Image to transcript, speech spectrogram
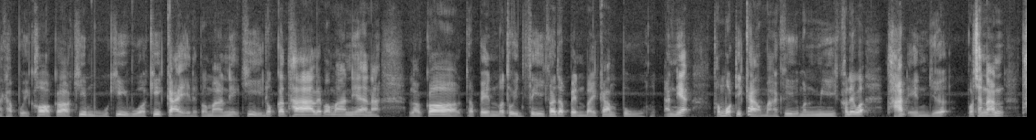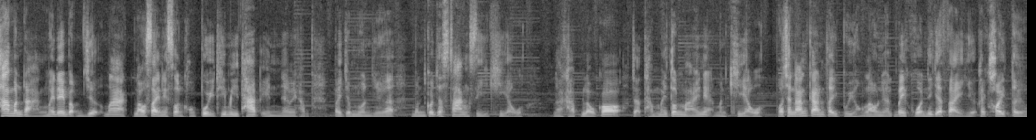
นะครับปุ๋ยคอกก็ขี้หมูขี้วัวขี้ไก่อะไรประมาณนี้ขี้นกกระทาอะไรประมาณนี้นะแล้วก็จะเป็นวัตถุอินทรีย์ก็จะเป็นใบกล้ามปู อันเนี้ยทั้งหมดที่กล่าวมาคือมันมีเขาเรียกว่าธาตุเอ็นเยอะเพราะฉะนั้นถ้ามันด่างไม่ได้แบบเยอะมาก เราใส่ในส่วนของปุ๋ยที่มีธาตุเอ็นใช่ไหมครับ ไปจำนวนเยอะมันก็จะสร้างสีเขียว นะครับแล้วก็จะทำให้ต้นไม้เนี่ยมันเขียว เพราะฉะนั้นการใส่ปุ๋ยของเราเนี่ยไม่ควรที่จะใส่เยอะค่อยๆ เติม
